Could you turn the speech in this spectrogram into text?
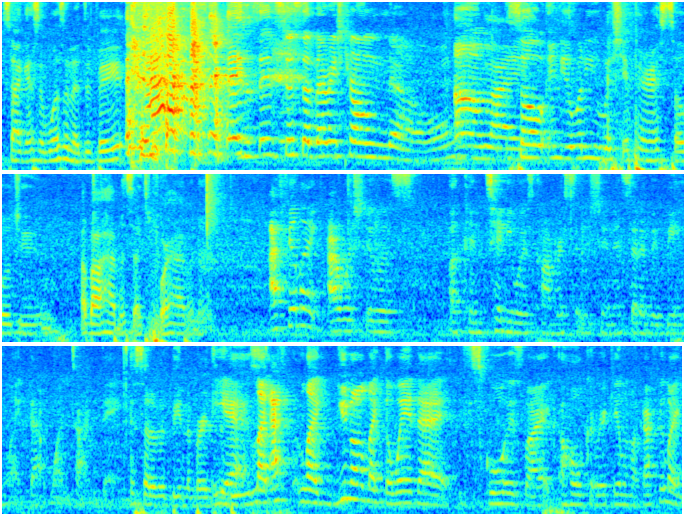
so I guess it wasn't a debate. it's, it's just a very strong no um. like so, India, what do you wish your parents told you about having sex before having it? I feel like I wish it was a continuous conversation instead of it being like that one time thing. Instead of it being the birds Yeah, bees. like I like you know like the way that school is like a whole curriculum. Like I feel like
